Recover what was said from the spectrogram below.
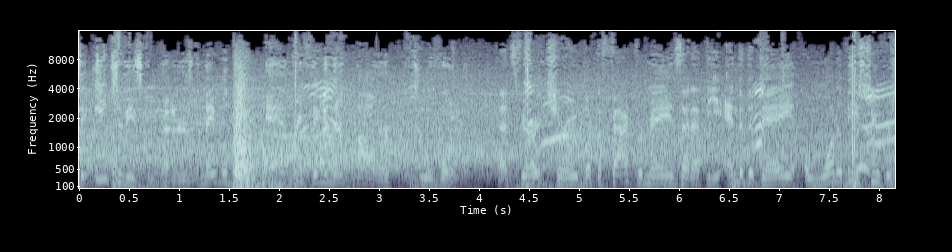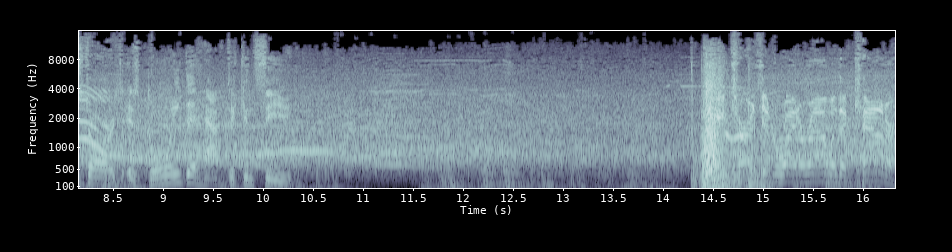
to each of these competitors, and they will do everything in their power to avoid it. That's very true, but the fact remains that at the end of the day, one of these superstars is going to have to concede. He turns it right around with a counter.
